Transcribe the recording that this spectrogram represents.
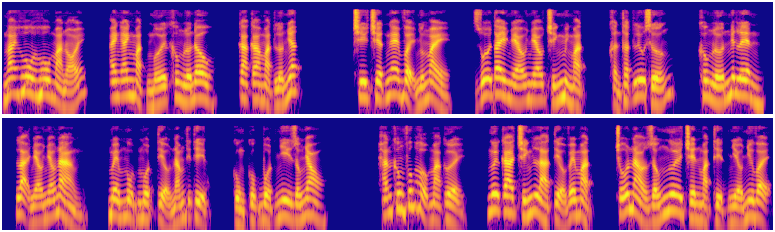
nai hô hô mà nói, anh anh mặt mới không lớn đâu, ca ca mặt lớn nhất. Chi triệt nghe vậy nhướng mày, duỗi tay nhéo nhéo chính mình mặt, khẩn thật lưu sướng, không lớn miết lên, lại nhéo nhéo nàng, mềm mụt một tiểu nắm thịt thịt, cùng cục bột nhi giống nhau. Hắn không phúc hậu mà cười, ngươi ca chính là tiểu vê mặt, chỗ nào giống ngươi trên mặt thịt nhiều như vậy.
